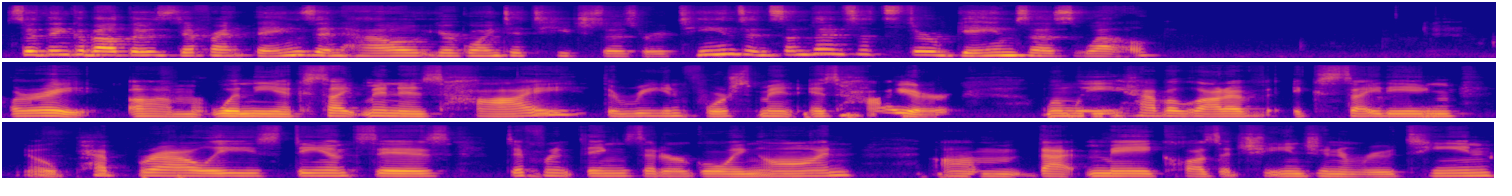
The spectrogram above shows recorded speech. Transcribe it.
So think about those different things and how you're going to teach those routines. And sometimes it's through games as well. All right. Um, when the excitement is high, the reinforcement is higher. When we have a lot of exciting, you know, pep rallies, dances, different things that are going on, um, that may cause a change in a routine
